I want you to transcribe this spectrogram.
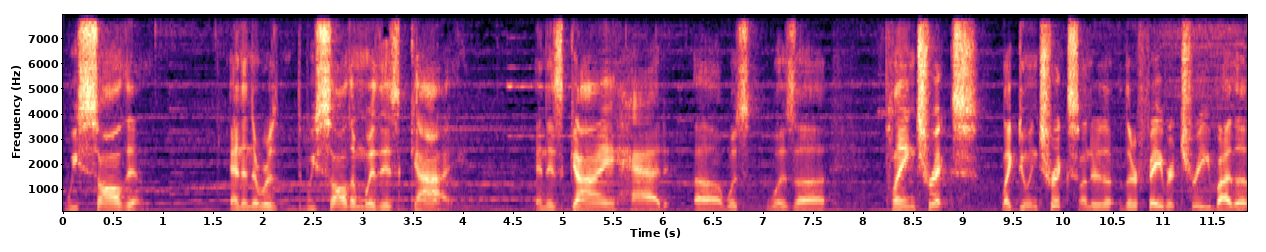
we saw them, and then there was we saw them with this guy, and this guy had uh, was was uh, playing tricks like doing tricks under the, their favorite tree by the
